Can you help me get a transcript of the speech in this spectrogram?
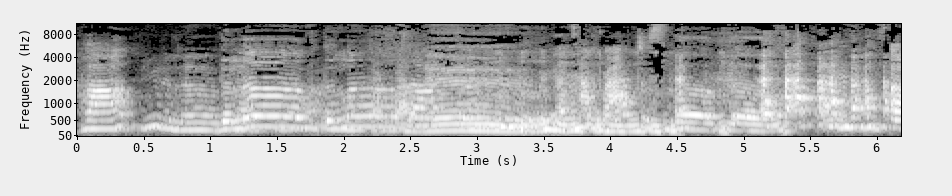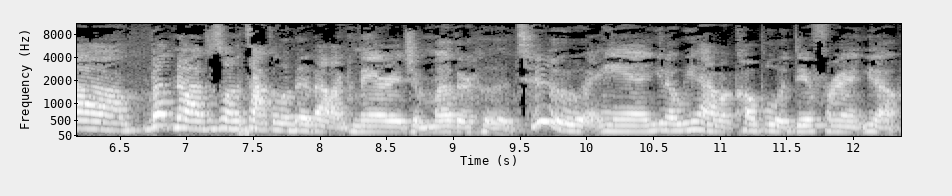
Huh? You the love. The love, the love, doctor. We gotta talk about I just love love. um, but no, I just want to talk a little bit about like marriage and motherhood too. And you know, we have a couple of different, you know,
